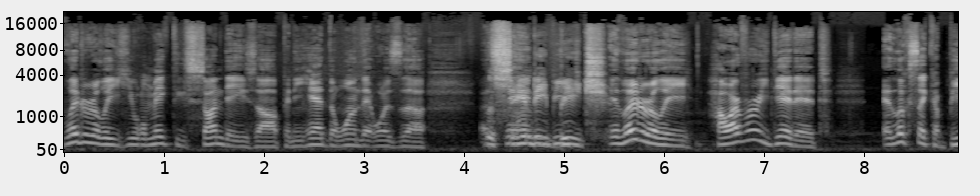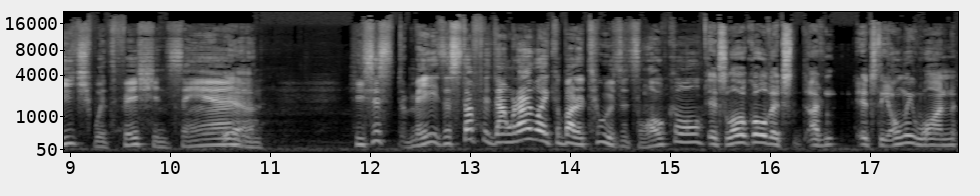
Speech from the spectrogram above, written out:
literally, he will make these sundaes up. And he had the one that was the, The sandy beach. And literally, however he did it, it looks like a beach with fish and sand. Yeah. And he's just amazed. The stuff is, now what I like about it too is it's local. It's local. That's I've. It's the only one,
